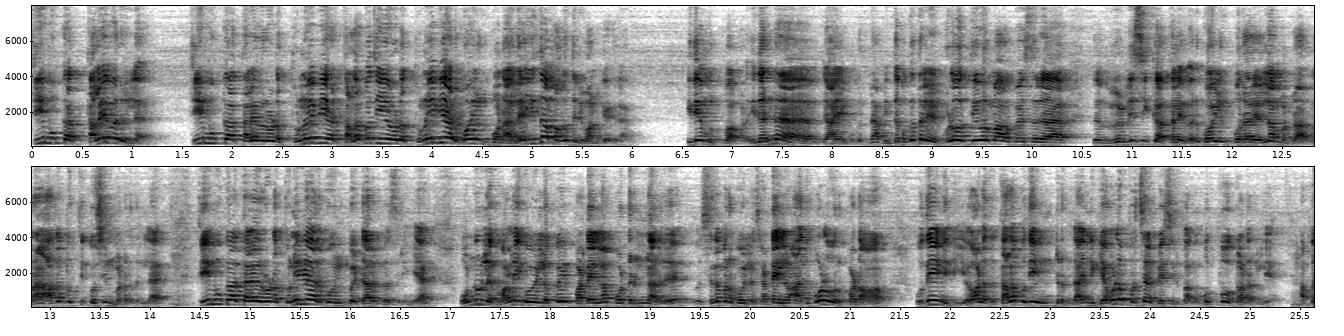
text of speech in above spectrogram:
திமுக தலைவர் இல்ல. திமுக தலைவரோட துணைவியார் தளபதியோட துணைவியார் கோயிலுக்கு போனாலே இதான் பகுத்தறிவான்னு கேட்குறாங்க இதே முற்பாக்கள். இது என்ன நியாயம் இந்த பக்கத்துல இவ்வளவு தீவிரமாக பேசுற விசிகா தலைவர் கோயிலுக்கு போறாரு எல்லாம் பண்றாருன்னா அதை பத்தி கொஸ்டின் பண்றது இல்ல திமுக தலைவரோட துணைவியார் கோயிலுக்கு போயிட்டாரு பேசுறீங்க. ஒண்ணும் இல்ல பழனி கோயில்ல போய் பட்டையெல்லாம் போட்டு நின்னாரு. சிதம்பரம் கோயில்ல சட்டையில அது போல ஒரு படம். உதயநிதியோ அல்லது தளபதியோ நின்று இருந்தா இன்னைக்கு எவ்வளவு பிரச்சனை பேசியிருப்பாங்க முற்போக்காளர்லயே அப்ப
